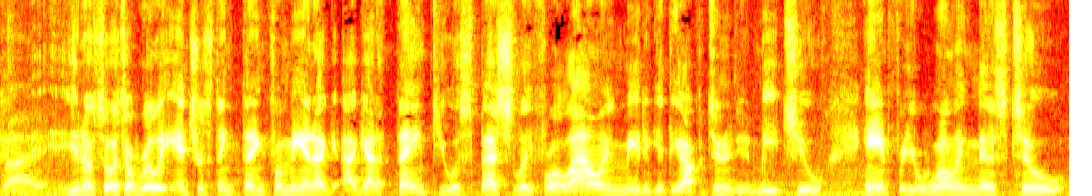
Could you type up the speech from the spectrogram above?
Right. You know, so it's a really interesting thing for me, and I, I got to thank you especially for allowing me to get the opportunity to meet you and for your willingness to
